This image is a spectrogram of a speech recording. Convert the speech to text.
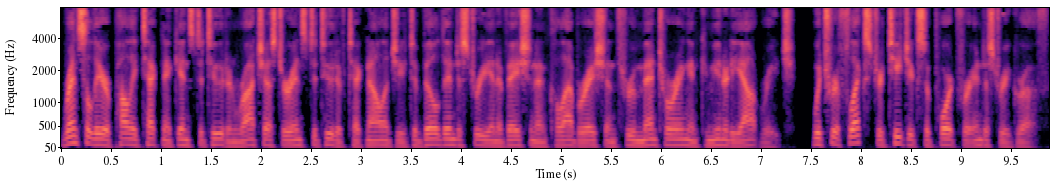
Rensselaer Polytechnic Institute, and Rochester Institute of Technology to build industry innovation and collaboration through mentoring and community outreach, which reflects strategic support for industry growth.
